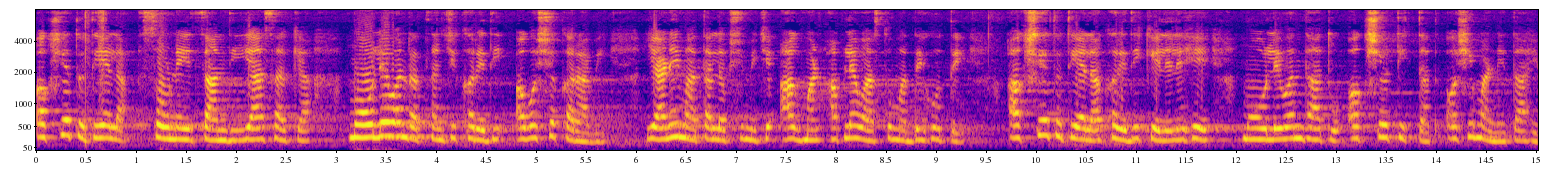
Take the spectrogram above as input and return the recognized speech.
अक्षय तृतीयेला सोने चांदी यासारख्या मौल्यवान रत्नांची खरेदी अवश्य करावी. याने माता लक्ष्मीचे आगमन आपल्या वास्तूमध्ये होते. अक्षय तृतीयाला खरेदी केलेले हे मौल्यवान धातू अक्षय टिकतात अशी मान्यता आहे.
